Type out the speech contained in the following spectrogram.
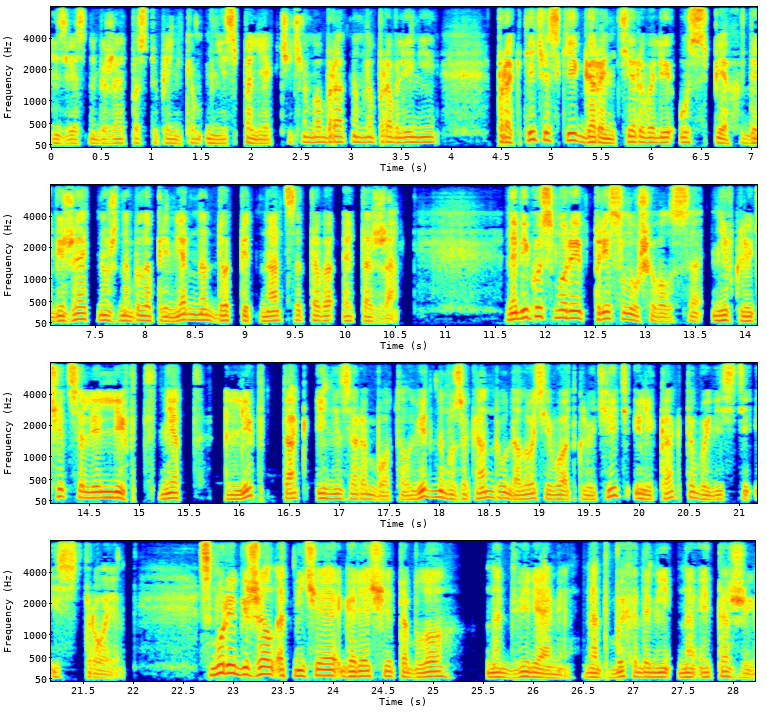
известно бежать по ступенькам вниз полегче, чем в обратном направлении, практически гарантировали успех. Добежать нужно было примерно до пятнадцатого этажа. На бегу Смурый прислушивался, не включится ли лифт. Нет, лифт так и не заработал. Видно, музыканту удалось его отключить или как-то вывести из строя. Смурый бежал, отмечая горящее табло над дверями, над выходами на этажи.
